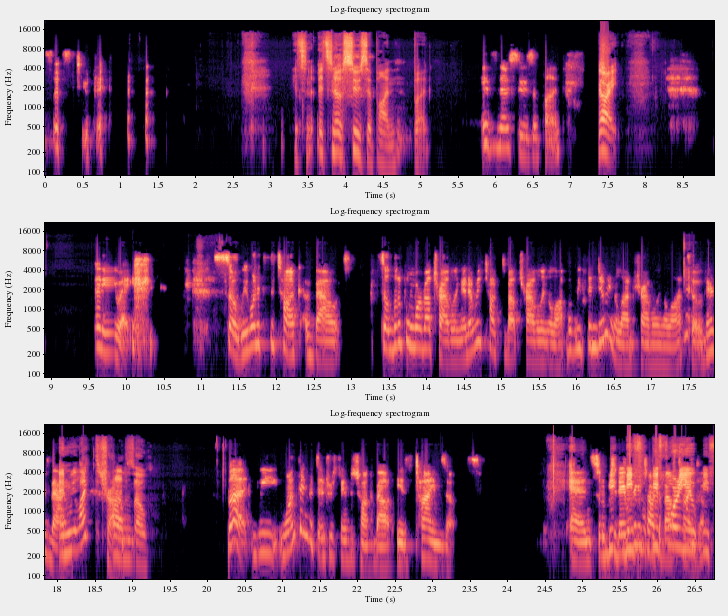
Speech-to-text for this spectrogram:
so stupid. It's it's no Sousa pun, but it's no Sousa pun. All right. Anyway, so we wanted to talk about so a little bit more about traveling. I know we've talked about traveling a lot, but we've been doing a lot of traveling a lot. Yeah. So there's that, and we like to travel. Um, so, but we one thing that's interesting to talk about is time zones. And so today Be- we're going to talk before about you be-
